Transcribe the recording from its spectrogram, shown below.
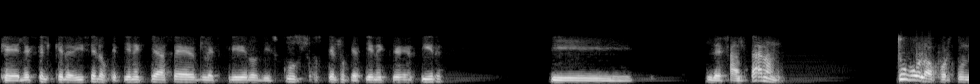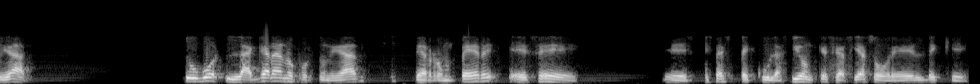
que él es el que le dice lo que tiene que hacer, le escribe los discursos, qué es lo que tiene que decir, y le faltaron. Tuvo la oportunidad, tuvo la gran oportunidad de romper ese esta especulación que se hacía sobre él de que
